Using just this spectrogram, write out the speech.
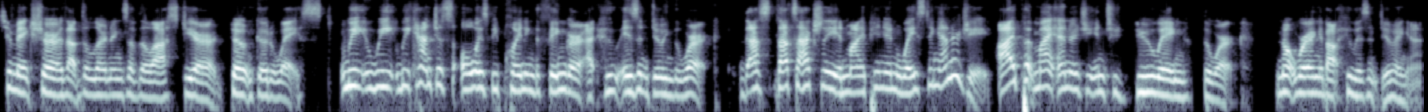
to make sure that the learnings of the last year don't go to waste. We we we can't just always be pointing the finger at who isn't doing the work. That's that's actually in my opinion wasting energy. I put my energy into doing the work, not worrying about who isn't doing it.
